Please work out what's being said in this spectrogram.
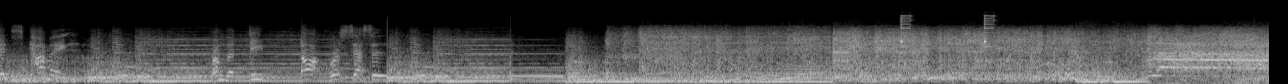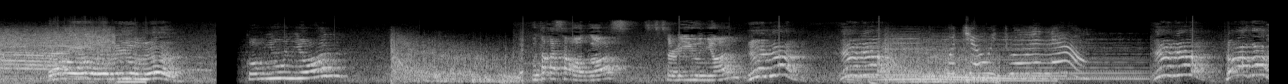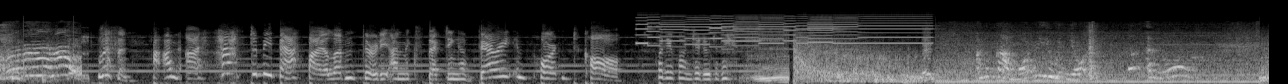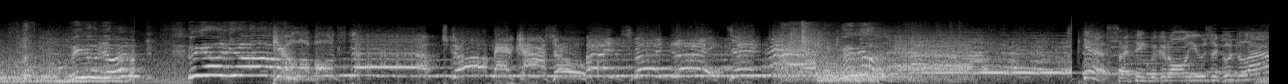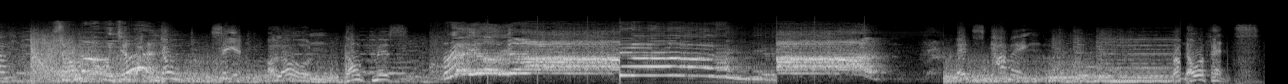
It's coming from the deep, dark recesses. Communion? Punta ka sa August? Sa reunion? What have to be back by 11.30. I'm expecting a very important call. What are you going to do to me? Ano ka mo? Reunion? Ano? Kill the monster! Storm the castle! Yes, I think we could all use a good laugh. Sama ako dyan! Don't see it alone. Don't miss. It's coming. No offense.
